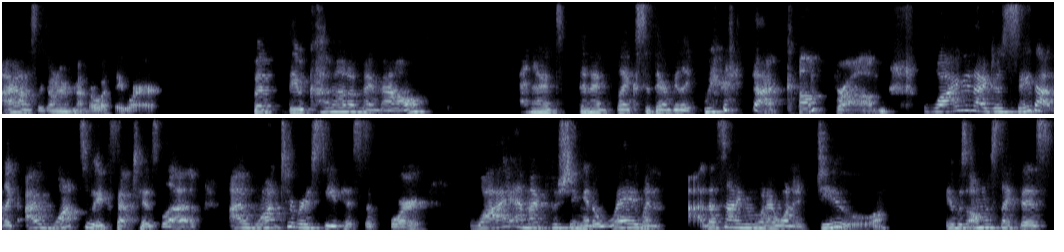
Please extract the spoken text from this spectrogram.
I honestly don't even remember what they were, but they would come out of my mouth. And I'd then I'd like sit there and be like, where did that come from? Why did I just say that? Like, I want to accept his love. I want to receive his support. Why am I pushing it away when that's not even what I want to do? It was almost like this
